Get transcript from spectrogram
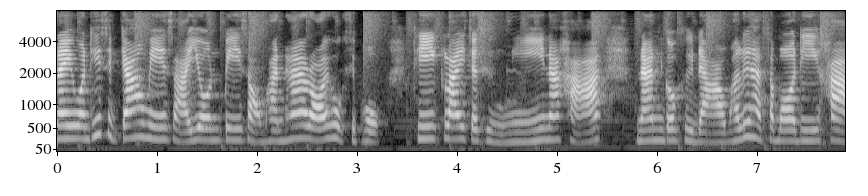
ในวันที่ 19 เมษายนปี 2566 ที่ใกล้จะถึงนี้นะคะ นั่นก็คือดาวพฤหัสบดีค่ะ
